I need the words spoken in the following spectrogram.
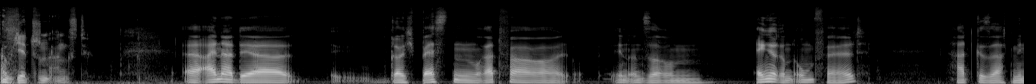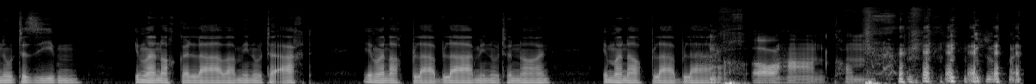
Hab jetzt schon Angst. Äh, einer der, glaube ich, besten Radfahrer in unserem engeren Umfeld hat gesagt, Minute 7 immer noch Gelaber, Minute 8 immer noch bla bla, Minute 9 immer noch bla bla. Och, oh, Hahn, komm.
